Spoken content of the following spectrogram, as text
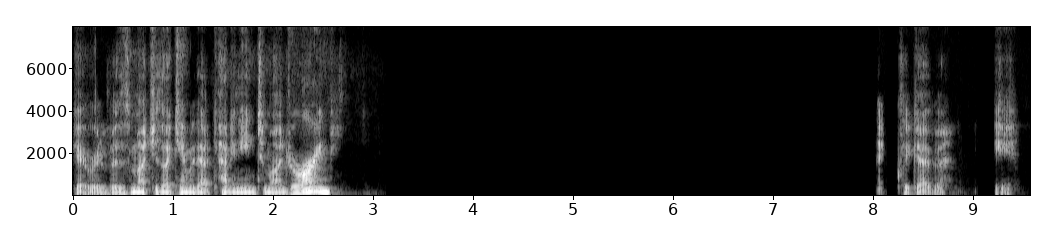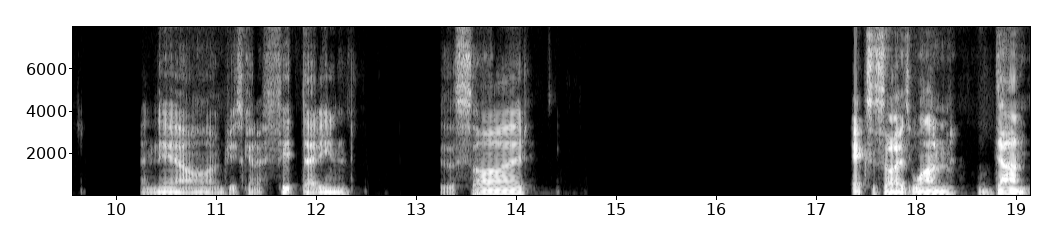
get rid of as much as I can without cutting into my drawing. And click over here. And now I'm just going to fit that in to the side. Exercise one, done.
